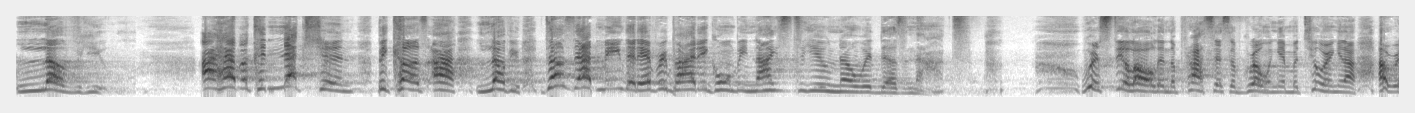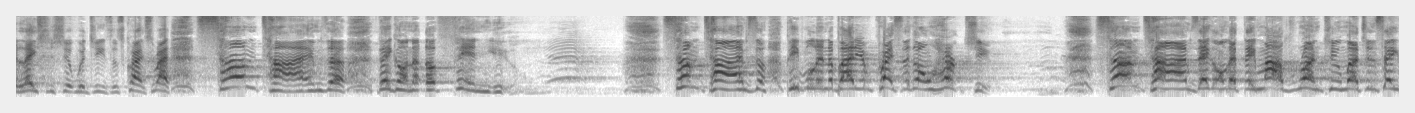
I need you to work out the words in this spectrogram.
love you. I have a connection because I love you. Does that mean that everybody going to be nice to you? No, it does not. We're still all in the process of growing and maturing in our, our relationship with Jesus Christ, right? Sometimes uh, they're going to offend you. Sometimes uh, people in the body of Christ are going to hurt you. Sometimes they're going to let their mouth run too much and say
